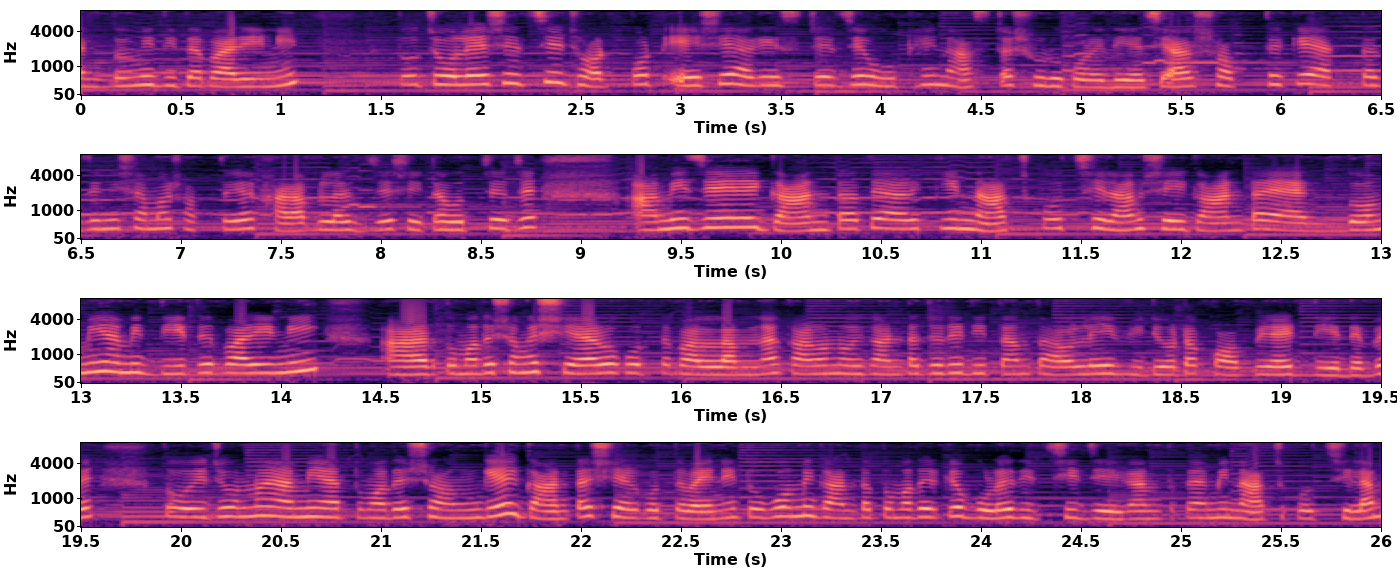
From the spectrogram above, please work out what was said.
একদমই দিতে পারিনি। তো চলে এসেছি, ঝটপট এসে আগে স্টেজে উঠে নাচটা শুরু করে দিয়েছি। আর সব থেকে একটা জিনিস আমার সব থেকে খারাপ লাগছে, সেটা হচ্ছে যে আমি যে গানটাতে আর কি নাচ করছিলাম, সেই গানটা একদমই আমি দিতে পারিনি আর তোমাদের সঙ্গে শেয়ারও করতে পারলাম না। কারণ ওই গানটা যদি দিতাম তাহলে এই ভিডিওটা কপিরাইট দিয়ে দেবে। তো ওই জন্যই আমি আর তোমাদের সঙ্গে গানটা শেয়ার করতে পারিনি। তবু আমি গানটা তোমাদেরকে বলে দিচ্ছি যে গানটাতে আমি নাচ করছিলাম।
